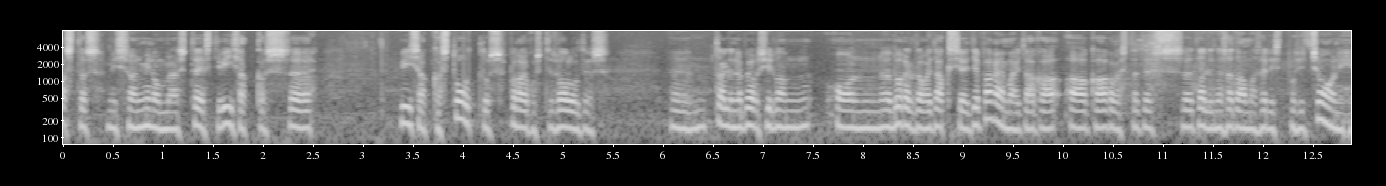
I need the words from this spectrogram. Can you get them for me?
aastas, mis on minu meelest täiesti viisakas, äh, viisakas tootlus praegustes oludes. Tallinna börsil on, on võrreldavaid aktsiaid ja paremaid, aga, aga arvestades Tallinna Sadama sellist positsiooni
